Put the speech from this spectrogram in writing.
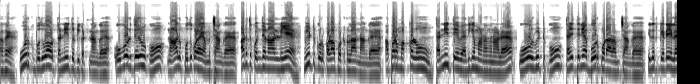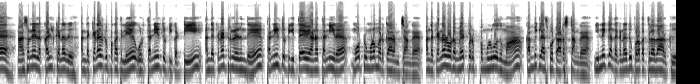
ஆக ஊருக்கு பொதுவா ஒரு தண்ணீர் தொட்டி கட்டினாங்க. ஒவ்வொரு தெருவுக்கும் நாலு பொது குழாய் அமைச்சாங்க. அடுத்து கொஞ்ச நாள்லயே வீட்டுக்கு ஒரு குழா போட்டுக்கலாம்னாங்க. அப்புறம் மக்களும் தண்ணீர் தேவை அதிகமானதுனால ஒவ்வொரு வீட்டுக்கும் தனித்தனியா போர் போட ஆரம்பிச்சாங்க. இதற்கு இடையில நான் சொன்னேன்ல கல் கிணறு. அந்த கிணறுக்கு பக்கத்திலேயே ஒரு தண்ணீர் தொட்டி கட்டி அந்த கிணற்றுல இருந்து தண்ணீர் தொட்டிக்கு தேவையான தண்ணீரை மோட்டர் மூலம் எடுக்க ஆரம்பிச்சாங்க. அந்த கிணறோட மேற்பரப்பு முழுவதுமா கம்பி கிளாஸ் போட்டு அடைச்சிட்டாங்க. இன்னைக்கு அந்த கிணறு புழக்கத்துல தான் இருக்கு.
